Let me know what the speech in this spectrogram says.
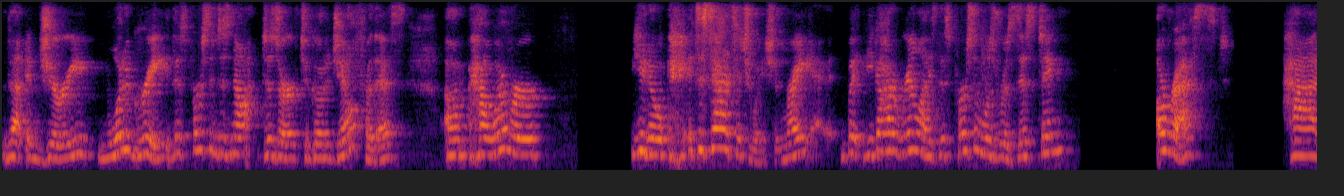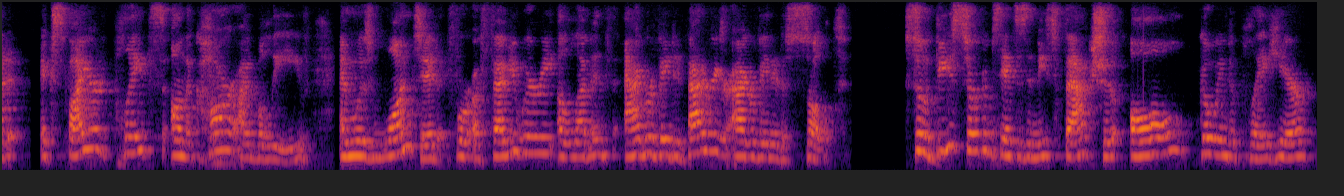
that a jury would agree this person does not deserve to go to jail for this. Um, however, you know, it's a sad situation, right? But you got to realize this person was resisting arrest, had expired plates on the car, I believe, and was wanted for a February 11th aggravated battery or aggravated assault. So these circumstances and these facts should all go into play here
